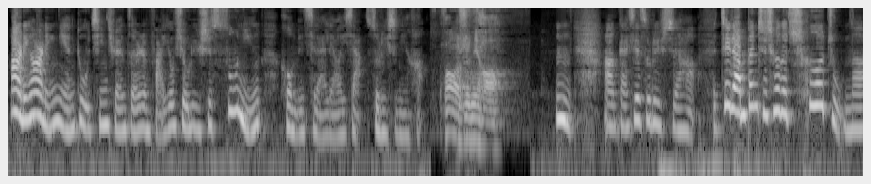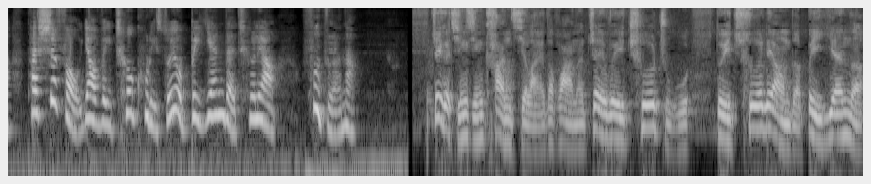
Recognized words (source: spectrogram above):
二零二零年度侵权责任法优秀律师苏宁和我们一起来聊一下。苏律师您好，方老师你好。嗯，啊，感谢苏律师哈。这辆奔驰车的车主呢，他是否要为车库里所有被淹的车辆负责呢？这个情形看起来的话呢，这位车主对车辆的被淹呢，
